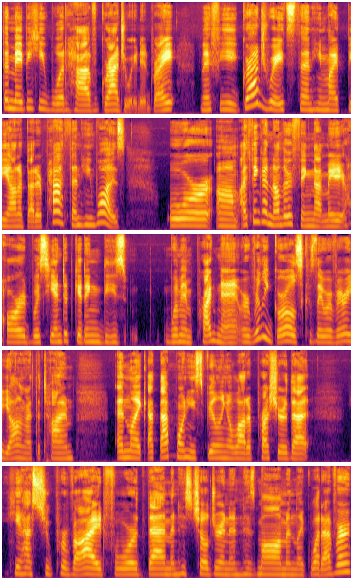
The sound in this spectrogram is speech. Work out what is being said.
then maybe he would have graduated, right? And if he graduates, then he might be on a better path than he was. Or um, I think another thing that made it hard was he ended up getting these women pregnant, or really girls, because they were very young at the time. And like at that point, he's feeling a lot of pressure that he has to provide for them and his children and his mom and like whatever.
